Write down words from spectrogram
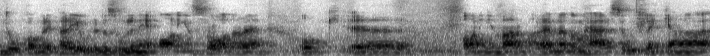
då kommer det perioder då solen är aningen svalare och aningen varmare. Men de här solfläckarna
